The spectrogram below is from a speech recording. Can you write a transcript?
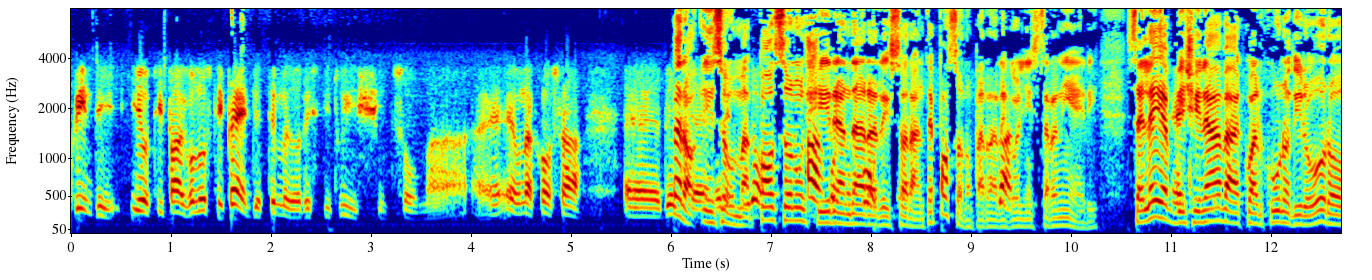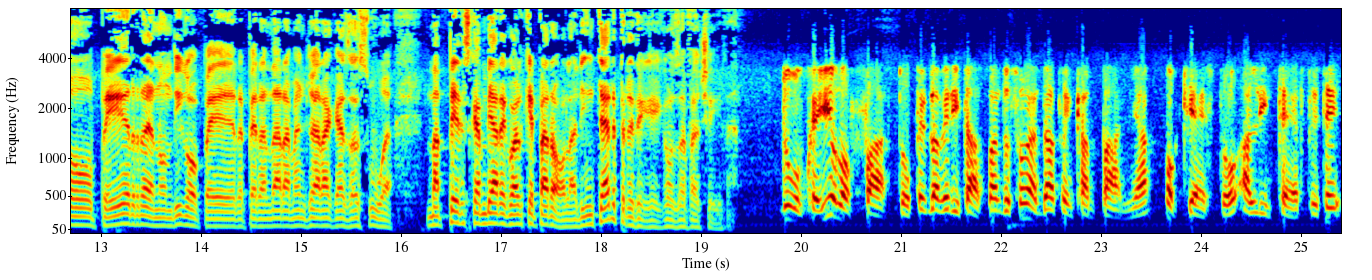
quindi io ti pago lo stipendio e te me lo restituisci, insomma, è una cosa... Eh, Però genere. insomma Però, possono uscire e ah, andare al ristorante, possono parlare esatto. con gli stranieri. Se lei avvicinava eh, qualcuno di loro per, non dico per, per, andare a mangiare a casa sua, ma per scambiare qualche parola, l'interprete che cosa faceva? Dunque io l'ho fatto, per la verità, quando sono andato in campagna ho chiesto all'interprete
